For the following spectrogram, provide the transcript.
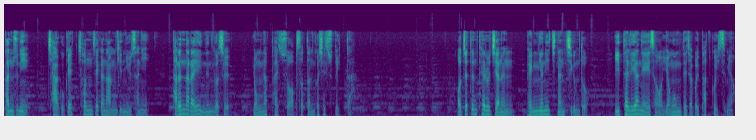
단순히 자국의 천재가 남긴 유산이 다른 나라에 있는 것을 용납할 수 없었던 것일 수도 있다. 어쨌든 페루지아는 100년이 지난 지금도 이탈리아 내에서 영웅 대접을 받고 있으며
